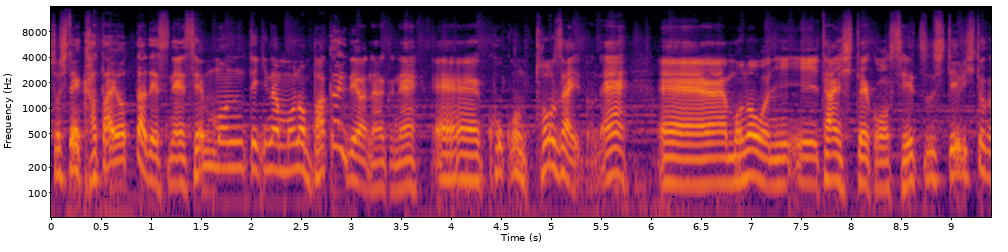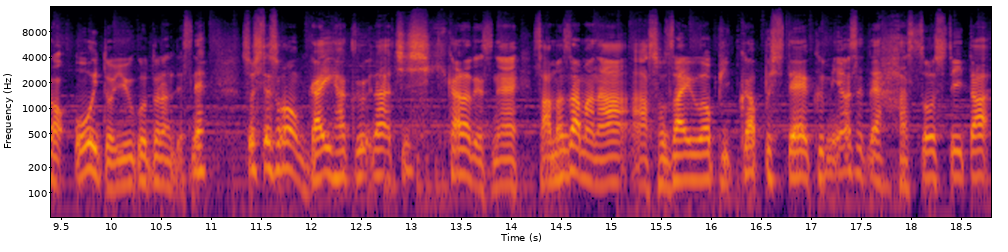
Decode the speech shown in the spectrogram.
そして偏ったですね専門的なものばかりではなくね、えー、古今東西のねえー、ものに対してこう精通している人が多いということなんですねそしてその外泊な知識からですねさまざまな素材をピックアップして組み合わせて発想していた、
